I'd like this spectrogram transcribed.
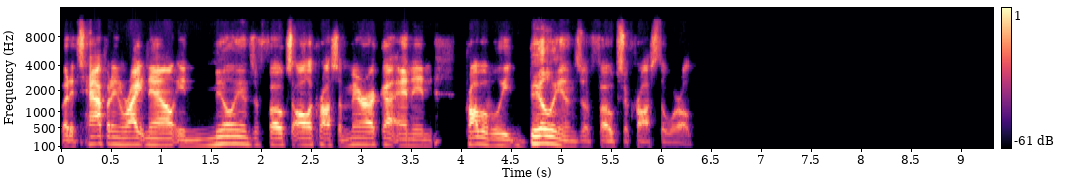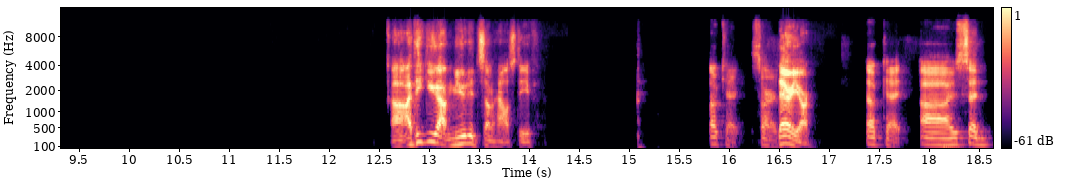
but it's happening right now in millions of folks all across America and in probably billions of folks across the world. Uh, I think you got muted somehow, Steve. Okay, sorry. There you are. Okay, uh, I said,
